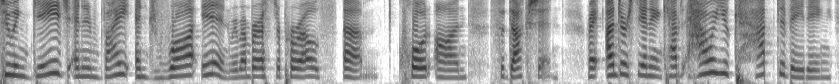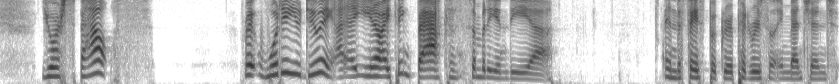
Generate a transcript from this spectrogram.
to engage and invite and draw in. Remember Esther Perel's um, quote on seduction, right? Understanding and cap- how are you captivating your spouse? Right? What are you doing? I, you know, I think back as somebody in the uh, in the Facebook group had recently mentioned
